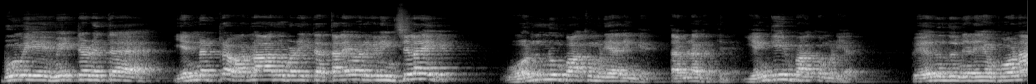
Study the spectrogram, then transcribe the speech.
பூமியை மீட்டெடுத்த எண்ணற்ற வரலாறு படைத்த தலைவர்களின் சிலை ஒன்றும் பார்க்க முடியாது இங்கே தமிழகத்தில். எங்கேயும் பார்க்க முடியாது. பேருந்து நிலையம் போனா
